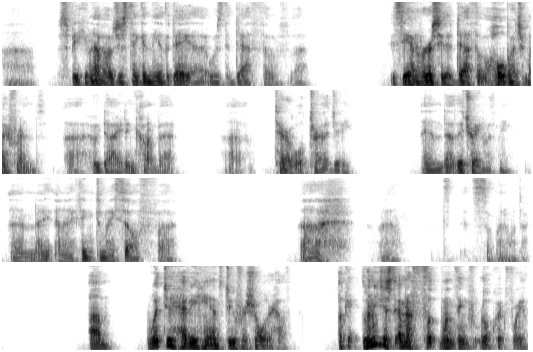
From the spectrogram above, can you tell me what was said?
Uh, speaking of, I was just thinking the other day uh, it was the death of. Uh, it's the anniversary of the death of a whole bunch of my friends uh, who died in combat. Uh, terrible tragedy, and they trained with me, and I and I think to myself, it's something I don't want to talk. Um, what do heavy hands do for shoulder health? Okay, let me just, I'm going to flip one thing real quick for you.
